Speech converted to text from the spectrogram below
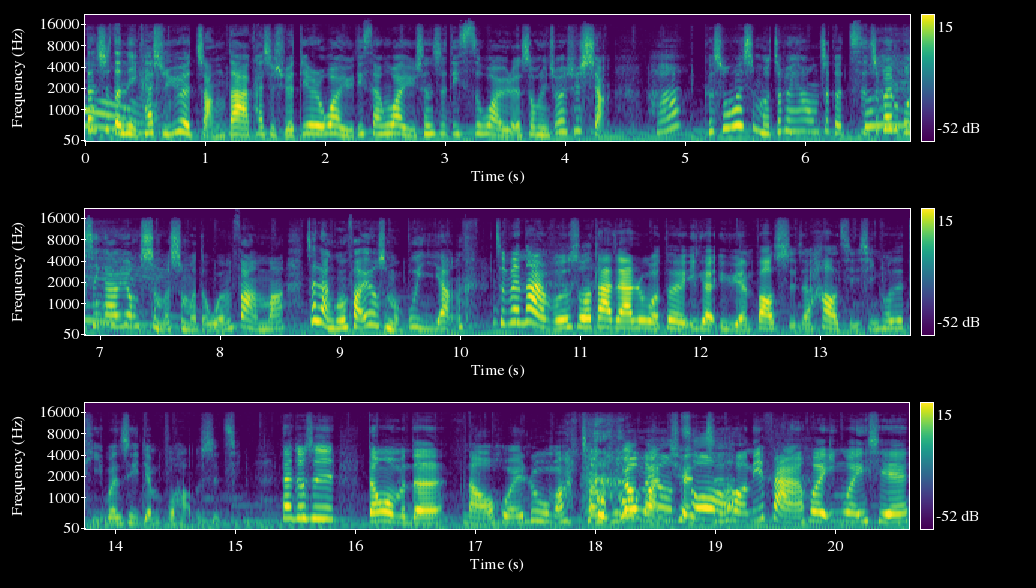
但是等你开始越长大，开始学第二外语、第三外语，甚至第四外语的时候，你就会去想啊，可是为什么这边要用这个字？这边不是应该要用什么什么的文法吗？这两个文法又有什么不一样？这边当然不是说大家如果对一个语言保持着好奇心或是提问是一件不好的事情，但就是等我们的脑回路嘛长比较完全之后，你反而会因为一些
